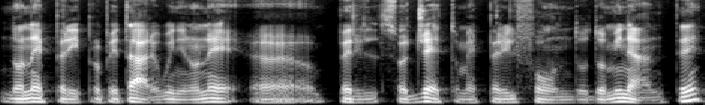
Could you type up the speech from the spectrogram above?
non è per il proprietario, quindi non è uh, per il soggetto, ma è per il fondo dominante.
